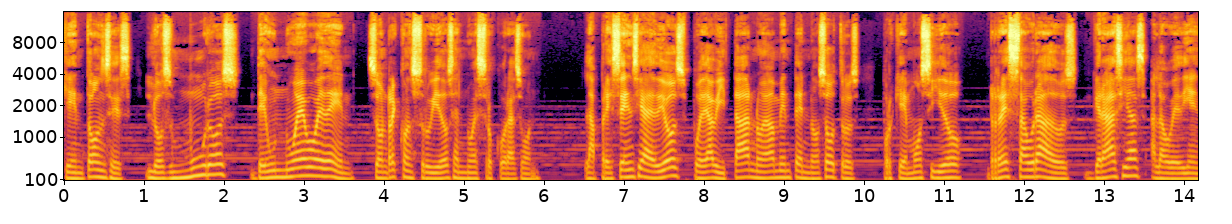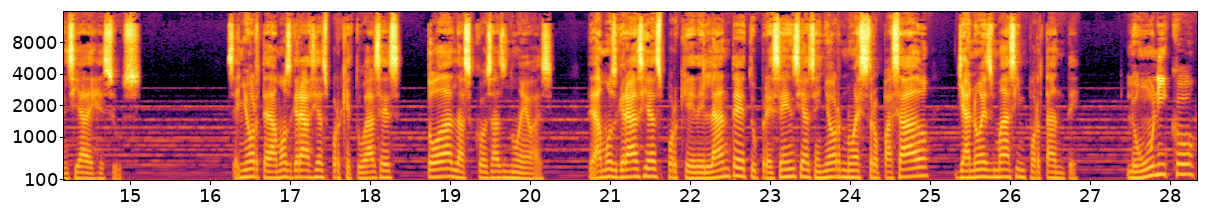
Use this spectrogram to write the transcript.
que entonces los muros de un nuevo Edén son reconstruidos en nuestro corazón. La presencia de Dios puede habitar nuevamente en nosotros porque hemos sido restaurados gracias a la obediencia de Jesús. Señor, te damos gracias porque tú haces todas las cosas nuevas te damos gracias porque delante de tu presencia, Señor, nuestro pasado ya no es más importante. Lo único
